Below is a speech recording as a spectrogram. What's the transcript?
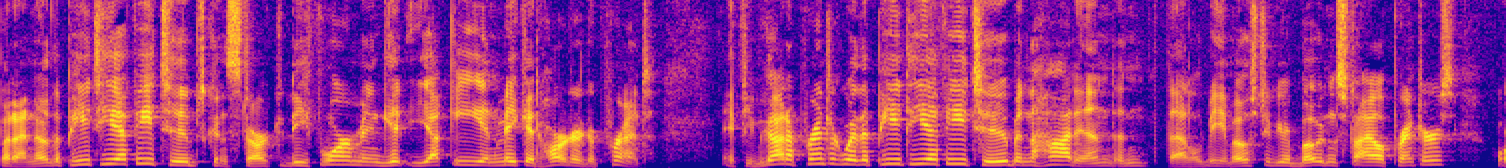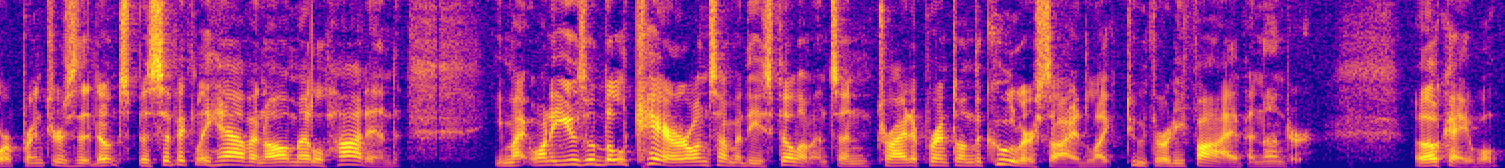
But I know the PTFE tubes can start to deform and get yucky and make it harder to print. If you've got a printer with a PTFE tube in the hot end, and that'll be most of your Bowden style printers, or printers that don't specifically have an all-metal hot end, you might want to use a little care on some of these filaments and try to print on the cooler side, like 235 and under. Okay, well,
